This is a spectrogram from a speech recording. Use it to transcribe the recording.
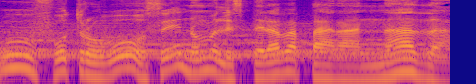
Uf, otro boss, ¿eh? No me lo esperaba para nada.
